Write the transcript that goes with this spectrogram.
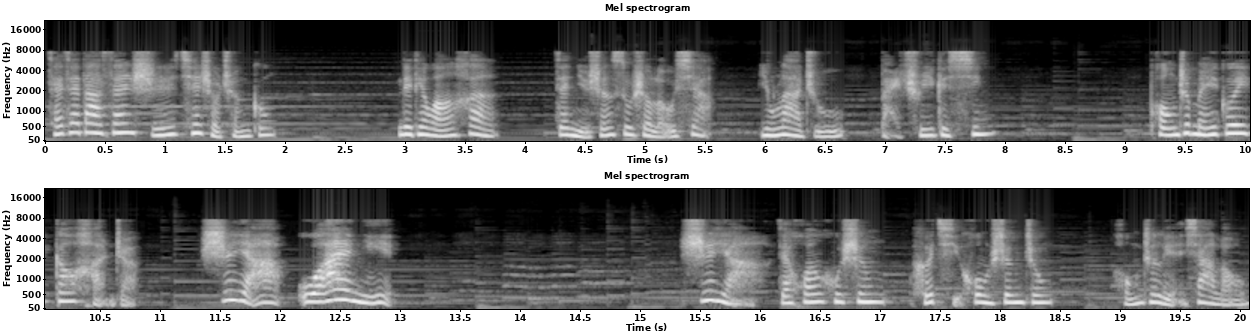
才在大三时牵手成功。那天王翰在女生宿舍楼下用蜡烛摆出一个心，捧着玫瑰高喊着：“诗雅，我爱你。”诗雅在欢呼声和起哄声中红着脸下楼，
